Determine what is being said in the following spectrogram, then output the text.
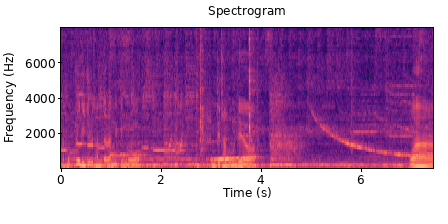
자, 목적 위주로 잡는다는 느낌으로 이렇게 잡으면 돼요. 와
